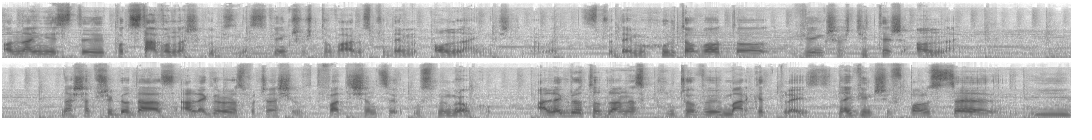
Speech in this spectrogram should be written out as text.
Online jest y, podstawą naszego biznesu. Większość towaru sprzedajemy online, jeśli nawet sprzedajemy hurtowo, to w większości też online. Nasza przygoda z Allegro rozpoczęła się w 2008 roku. Allegro to dla nas kluczowy marketplace, największy w Polsce i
